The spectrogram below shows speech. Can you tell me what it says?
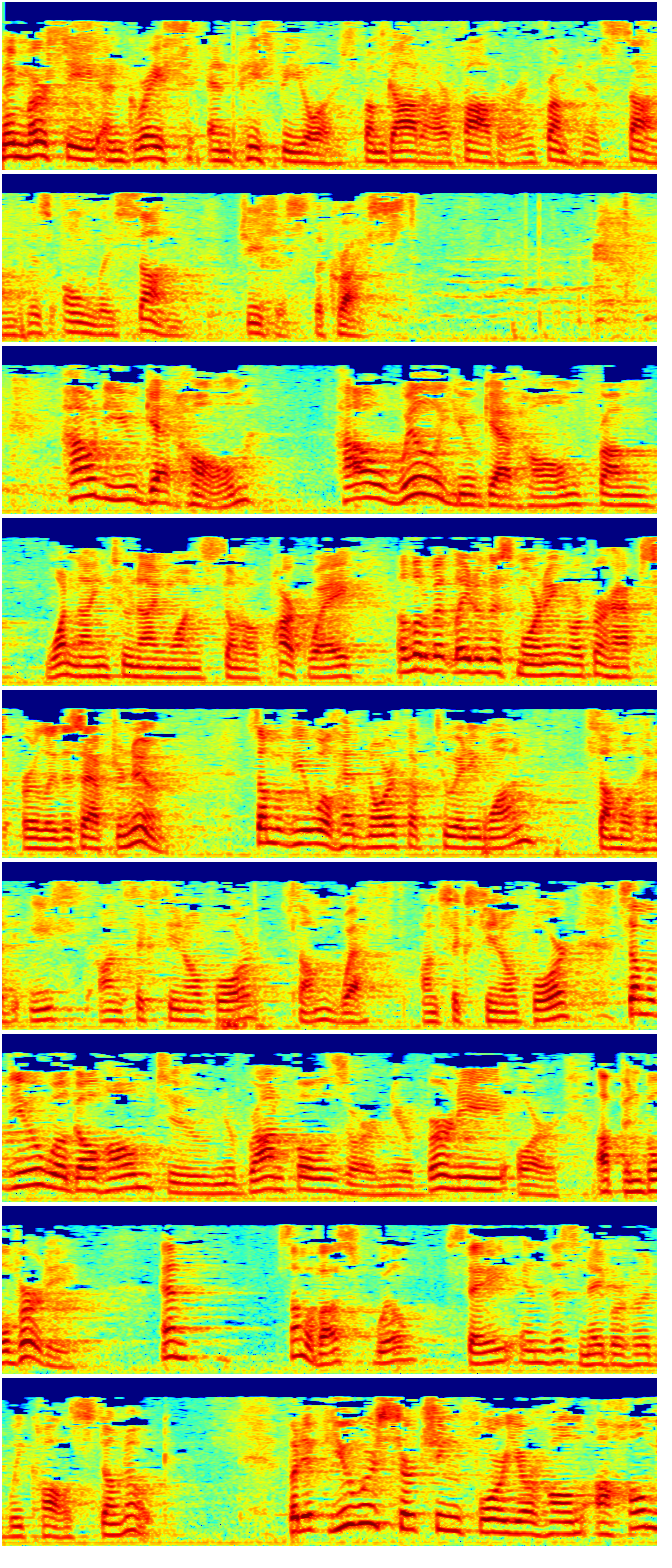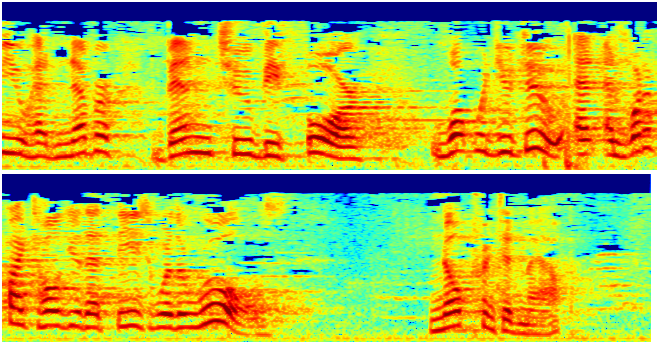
May mercy and grace and peace be yours from God our Father and from His Son, His only Son, Jesus the Christ. How do you get home? How will you get home from 19291 Stone Oak Parkway a little bit later this morning or perhaps early this afternoon? Some of you will head north up 281. Some will head east on 1604. Some west on 1604. Some of you will go home to New Braunfels or near Boerne or up in Bulverde. And some of us will stay in this neighborhood we call Stone Oak. But if you were searching for your home, a home you had never been to before, what would you do? And, and what if I told you that these were the rules? No printed map,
